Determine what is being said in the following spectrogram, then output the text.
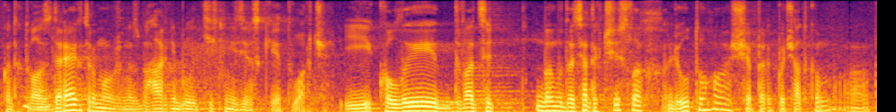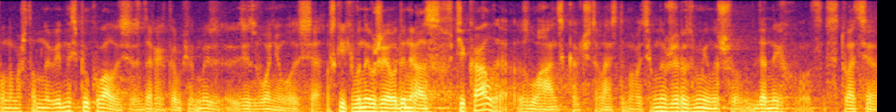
контактували з директором. Вже у нас гарні були тісні зв'язки творчі. І коли 20 ми в 20-х числах лютого, ще перед початком е, повномасштабної війни, спілкувалися з директором. Ми зізвонювалися, оскільки вони вже один раз втікали з Луганська в 2014 році. Вони вже розуміли, що для них ситуація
